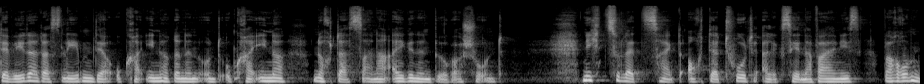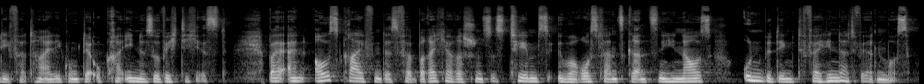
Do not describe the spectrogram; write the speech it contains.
der weder das Leben der Ukrainerinnen und Ukrainer noch das seiner eigenen Bürger schont. Nicht zuletzt zeigt auch der Tod Alexei Nawalnys, warum die Verteidigung der Ukraine so wichtig ist, weil ein Ausgreifen des verbrecherischen Systems über Russlands Grenzen hinaus unbedingt verhindert werden muss.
